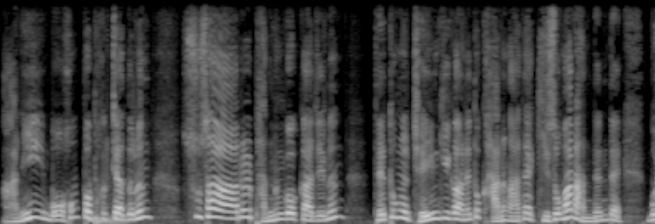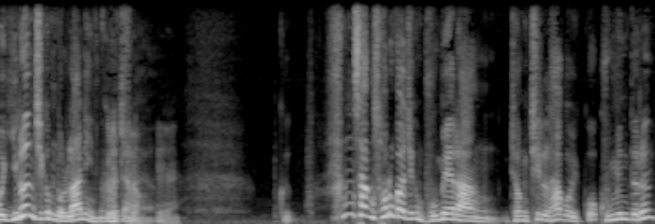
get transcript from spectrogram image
아니 뭐 헌법학자들은 수사를 받는 것까지는 대통령 재임 기간에도 가능하대. 기소만 안 된대. 뭐 이런 지금 논란이 있는 그렇죠. 거잖아요. 예. 항상 서로가 지금 부메랑 정치를 하고 있고 국민들은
